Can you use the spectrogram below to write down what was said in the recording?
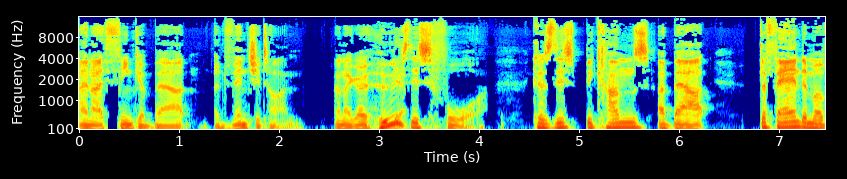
and I think about Adventure Time, and I go, who is Yeah. this for? Because this becomes about the fandom of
